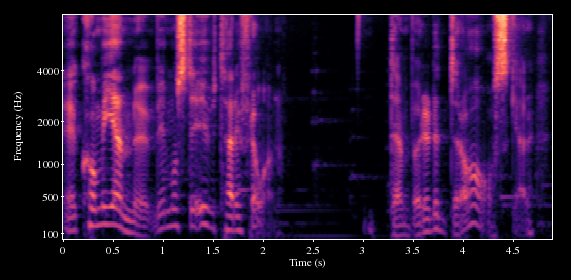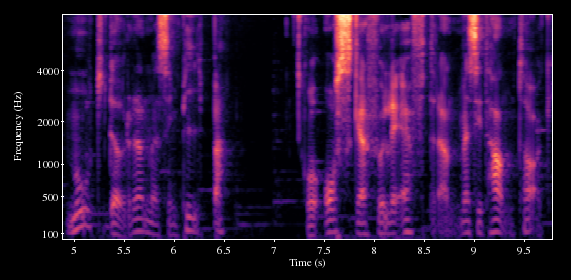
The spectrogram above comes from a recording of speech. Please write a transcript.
eh, Kom igen nu, vi måste ut härifrån. Den började dra Oskar mot dörren med sin pipa. Och Oskar följde efter den med sitt handtag.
